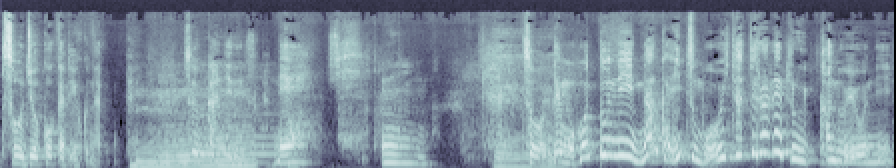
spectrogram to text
相乗効果で良くなるみたいな。そういう感じですかね。あ、そううん。そう。でも本当になんかいつも追い立てられるかのように、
